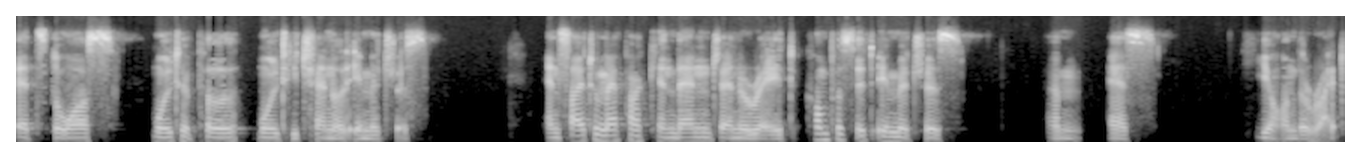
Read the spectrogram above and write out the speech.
that stores multiple multi-channel images. And CytoMapper can then generate composite images um, as here on the right.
